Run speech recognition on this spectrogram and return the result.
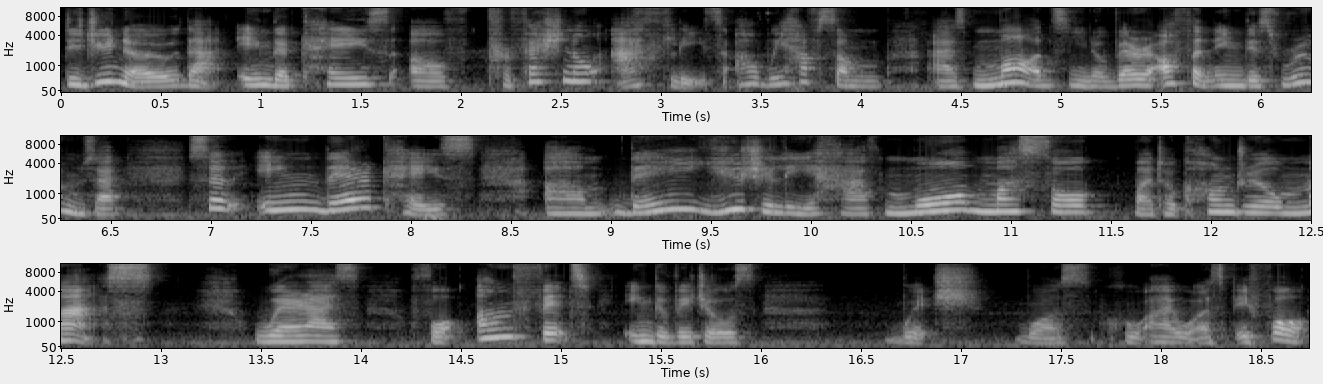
Did you know that in the case of professional athletes, oh, we have some as mods, you know, very often in rooms. Right? So in their case, um, they usually have more muscle mitochondrial mass, whereas for unfit individuals, which was who I was before,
